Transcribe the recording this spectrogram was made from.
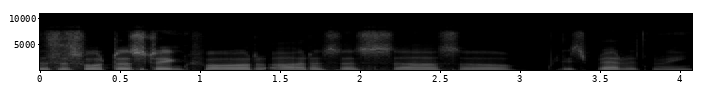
This is for uh, testing for RSS, uh, so please bear with me.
